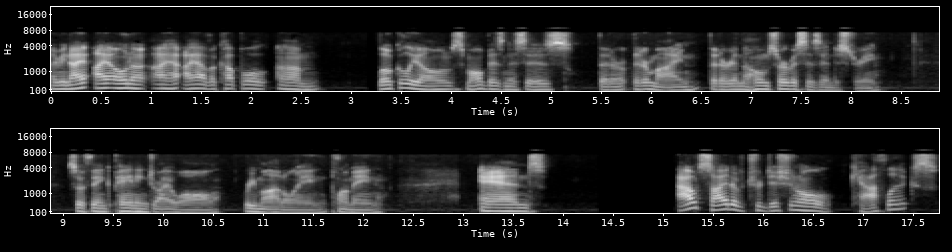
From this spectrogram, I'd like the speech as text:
I mean, I I own a I I have a couple um, locally owned small businesses that are that are mine that are in the home services industry. So think painting, drywall, remodeling, plumbing, and outside of traditional Catholics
